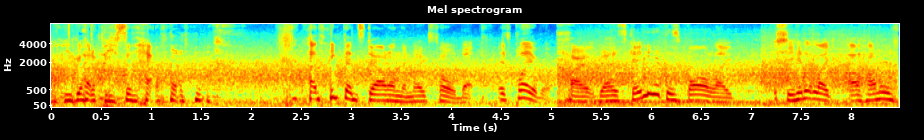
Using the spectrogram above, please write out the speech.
Wow, you got a piece of that one. I think that's down on the next hole, but it's playable. All right, guys, Katie hit this ball like, she hit it like 130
